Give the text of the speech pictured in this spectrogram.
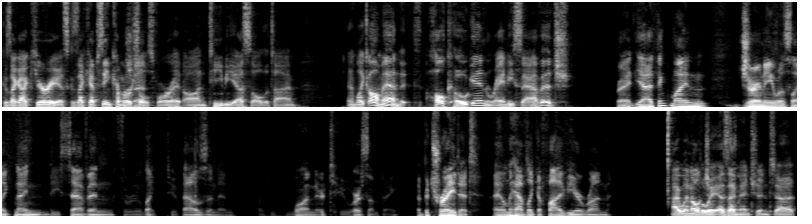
because I got curious because I kept seeing commercials for it on TBS all the time. And I'm like, oh man, Hulk Hogan, Randy Savage. Right? Yeah, I think mine journey was like 97 through like 2001 or two or something. I betrayed it. I only have like a five year run. I went all the way, as I mentioned, uh,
